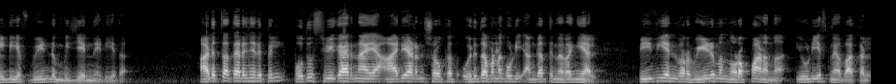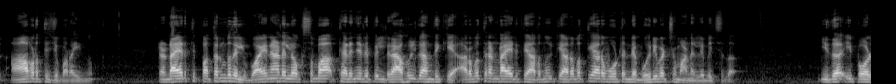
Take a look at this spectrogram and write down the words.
എൽ ഡി എഫ് വീണ്ടും വിജയം നേടിയത്. അടുത്ത തെരഞ്ഞെടുപ്പിൽ പൊതു സ്വീകാരനായ ആര്യാടൻ ഷൗക്കത്ത് ഒരു തവണ കൂടി അംഗത്തിനിറങ്ങിയാൽ പി വി അൻവർ വീഴുമെന്നുറപ്പാണെന്ന് യു ഡി എഫ് നേതാക്കൾ ആവർത്തിച്ചു പറയുന്നു. രണ്ടായിരത്തി പത്തൊൻപതിൽ വയനാട് ലോക്സഭാ തെരഞ്ഞെടുപ്പിൽ രാഹുൽ ഗാന്ധിക്ക് അറുപത്തിരണ്ടായിരത്തി അറുന്നൂറ്റി അറുപത്തിയാറ് വോട്ടിന്റെ ഭൂരിപക്ഷമാണ് ലഭിച്ചത്. ഇത് ഇപ്പോൾ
